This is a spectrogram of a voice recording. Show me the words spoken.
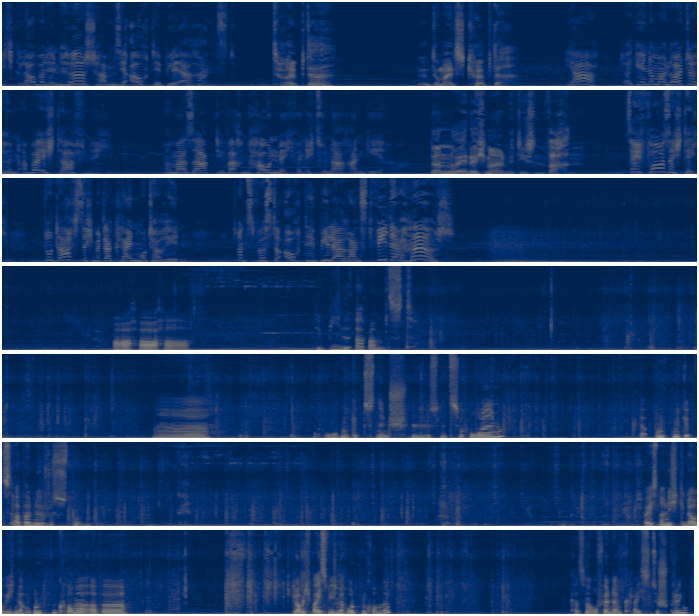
Ich glaube, den Hirsch haben sie auch debil erranzt. Trypta? Du meinst Krypta? Ja, da gehen immer Leute hin, aber ich darf nicht. Mama sagt, die Wachen hauen mich, wenn ich zu nah rangehe. Dann rede ich mal mit diesen Wachen. Sei vorsichtig. Du darfst nicht mit der kleinen Mutter reden. Sonst wirst du auch debil erranzt wie der Hirsch. Hahaha. Ha. Debil erranzt. Äh, da oben gibt es einen Schlüssel zu holen. Da unten gibt es aber eine Rüstung. Ich weiß noch nicht genau, wie ich nach unten komme, aber ich glaube, ich weiß, wie ich nach unten komme. Kannst du mal aufhören, da im Kreis zu springen?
